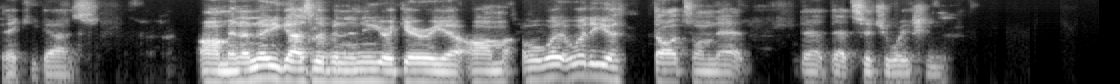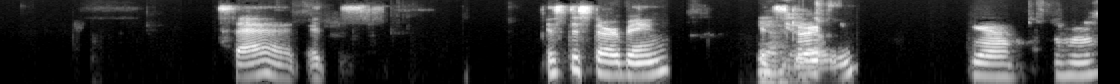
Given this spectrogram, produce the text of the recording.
Thank you, guys. Um, and I know you guys live in the New York area. Um, what what are your thoughts on that that that situation? Sad. It's it's disturbing. Yeah. It's scary. Yeah. Mm-hmm.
